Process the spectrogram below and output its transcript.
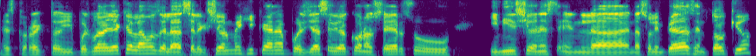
Es correcto. Y pues bueno, ya que hablamos de la selección mexicana, pues ya se dio a conocer su inicio en, este, en, las Olimpiadas en Tokio.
